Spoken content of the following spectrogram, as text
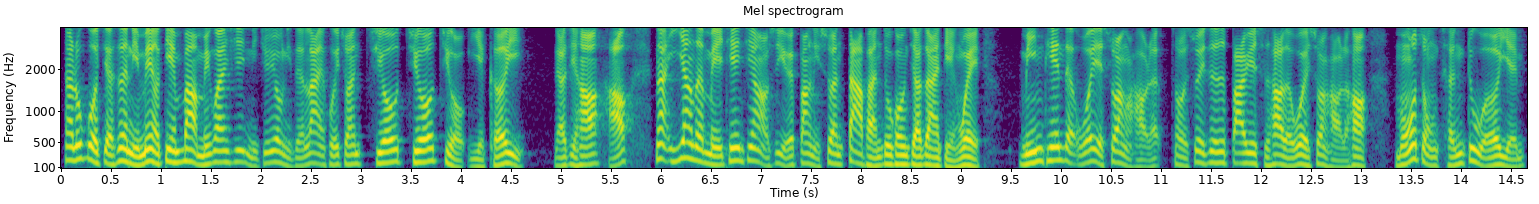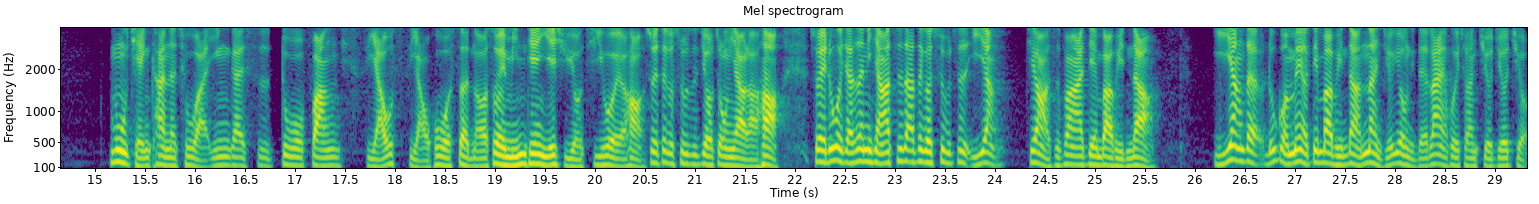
那如果假设你没有电报，没关系，你就用你的 LINE 回传九九九也可以。了解哈？好，那一样的，每天建安老师也会帮你算大盘多空交战的点位。明天的我也算好了哦，所以这是八月十号的我也算好了哈。某种程度而言。目前看得出来，应该是多方小小获胜哦，所以明天也许有机会哈，所以这个数字就重要了哈。所以如果假设你想要知道这个数字，一样，金老师放在电报频道，一样的，如果没有电报频道，那你就用你的 LINE 回传九九九，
